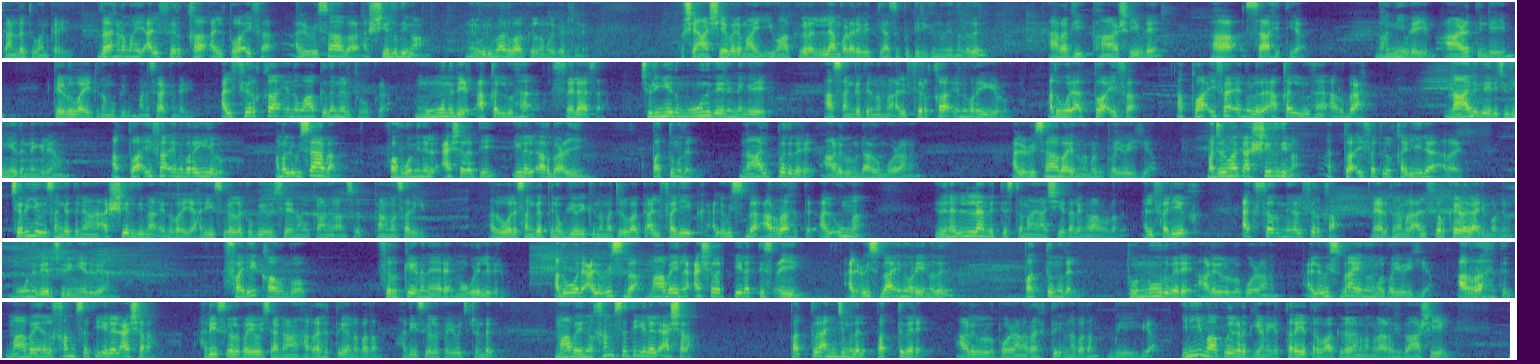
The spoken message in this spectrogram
കണ്ടെത്തുവാൻ കഴിയും. ഉദാഹരണമായി അൽ ഫിർഖ അൽ ത്വായിഫ അൽ റിസാബ അൽ അങ്ങനെ ഒരുപാട് വാക്കുകൾ നമ്മൾ കേട്ടിട്ടുണ്ട്. പക്ഷേ ആശയപരമായി ഈ വാക്കുകളെല്ലാം വളരെ വ്യത്യാസപ്പെട്ടിരിക്കുന്നു എന്നുള്ളത് അറബി ഭാഷയുടെ ആ സാഹിത്യ ഭംഗിയുടെയും ആഴത്തിന്റെയും തെളിവായിട്ട് നമുക്ക് മനസ്സിലാക്കാൻ കഴിയും. അൽ ഫിർഖ എന്ന വാക്ക് തന്നെ എടുത്തു നോക്കുക. മൂന്ന് പേർ അക്കല്ലുഹ സലാസ. ചുരുങ്ങിയത് മൂന്ന് പേരുണ്ടെങ്കിലേ ആ സംഘത്തിന് നമ്മൾ അൽ ഫിർഖ എന്ന് പറയുകയുള്ളൂ. അതുപോലെ അത്വായിഫ അത്വായിഫ എന്നുള്ളത് അക്കല്ലുഹ അർബ നാല് പേര് ചുരുങ്ങിയതുണ്ടെങ്കിലാണ് അത്വൈഫ എന്ന് പറയുകയുള്ളൂ. അമൽ ഉസാബ ഫഹുവ മിനൽ അഷറത്തി ഇലൽ അർബീൻ പത്ത് മുതൽ നാൽപ്പത് വരെ ആളുകൾ ഉണ്ടാകുമ്പോഴാണ് അൽ വിസാബ എന്ന് നമ്മൾ പ്രയോഗിക്കുക. മറ്റൊരു വാക്ക് അഷിർദിമ അത്വൈഫത്തുൽ ഖലീല. അതായത് ചെറിയൊരു സംഘത്തിനാണ് അഷിർദിമ എന്ന് പറയുക. ഹദീസുകളിലൊക്കെ ഉപയോഗിച്ചായി നമുക്ക് കാണുവാൻ കാണുവാൻ സാധിക്കും. അതുപോലെ സംഘത്തിന് ഉപയോഗിക്കുന്ന മറ്റൊരു വാക്ക് അൽ ഫരീഖ് അൽ വിസ്ബ അർ റഹത്ത് അൽ ഉമ്മ ഇതിനെല്ലാം വ്യത്യസ്തമായ ആശയതലങ്ങളാണുള്ളത്. അൽ ഫരീഖ് അക്സർ മിൻ അൽ ഫിർഖ. നേരത്തെ നമ്മൾ അൽ ഫിർഖയുടെ കാര്യം പറഞ്ഞു. മൂന്ന് പേർ ചുരുങ്ങിയത് വേണം. ഫരീഖ് ആവുമ്പോൾ ഫിർഖയുടെ നേരെ മുകളിൽ വരും. അതുപോലെ അൽ വിസ്ബ മാബൈൻ അഷ്റ ഇലത്തിസ്ഈൻ അൽ വിസ്ബ എന്ന് പറയുന്നത് പത്ത് മുതൽ തൊണ്ണൂറ് വരെ ആളുകളുള്ളപ്പോഴാണ് അൽ വിസ്ബ എന്ന് നമ്മൾ പ്രയോഗിക്കുക. അറഹത്ത് മാബൈൻ അൽ ഹംസത്തി ഇലൽ അഷറ ഹദീസുകൾ പ്രയോഗിച്ചാൽ കാണാം. എന്ന പദം ഹദീസുകൾ പ്രയോഗിച്ചിട്ടുണ്ട്. മാബൈൻ അൽ ഹംസത്തി ഇലൽ അഷറ പത്ത് അഞ്ച് മുതൽ പത്ത് വരെ ആളുകളുള്ളപ്പോഴാണ് റഹ്ത്ത് എന്ന പദം ഉപയോഗിക്കുക. ഇനിയും വാക്കുകൾ കിടക്കുകയാണ്. എത്ര എത്ര വാക്കുകളാണ് നമ്മൾ അറബി ഭാഷയിൽ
